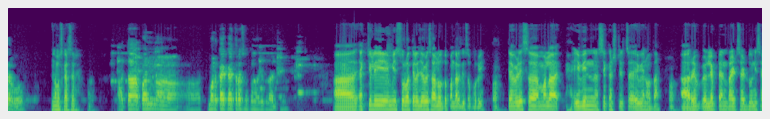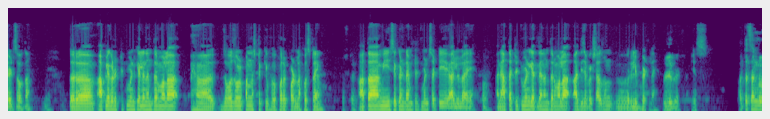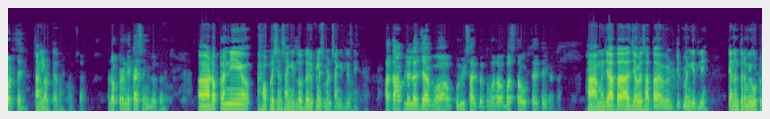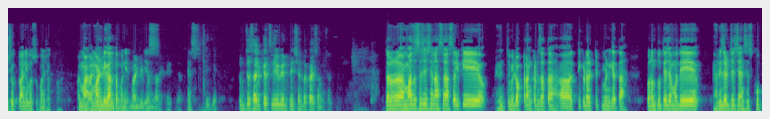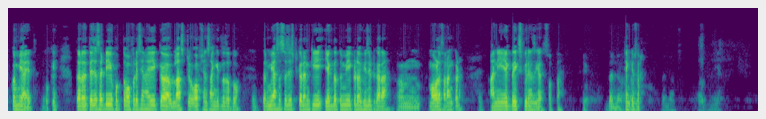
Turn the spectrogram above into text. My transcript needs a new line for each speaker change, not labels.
नमस्कार भाऊ.
नमस्कार सर.
आता आपण अं, तुम्हाला काय काय त्रास होता माझ्याकडे आणखी?
ऍक्च्युली मी सुरुवातीला ज्यावेळेस आलो होतो पंधरा दिवसापूर्वी
हा.
त्यावेळेस अं, मला एव्हिन सेकंड स्टेजचा एव्हिन होता. लेफ्ट अँड राईट साईड दोन्ही साईडचा होता. तर अं, आपल्याकडे ट्रीटमेंट केल्यानंतर मला अं, जवळजवळ पन्नास टक्के फ- फरक पडला फर्स्ट टाइम आता मी सेकंड टाइम ट्रीटमेंटसाठी आलेलो आहे.
हा.
आणि आता ट्रीटमेंट घेतल्यानंतर मला आधीच्या पेक्षा अजून रिलीफ भेटलाय.
रिलीफ भेटला
येस
आता चांगलं वाटतंय?
चांगलं वाटतं आता.
अच्छा. डॉक्टरांनी काय सांगितलं होतं?
अं, डॉक्टरांनी ऑपरेशन सांगितलं होतं रिप्लेसमेंट सांगितले होते.
आता आपल्याला ज्या पूर्वी सारखं तुम्हाला बसता उठता येतंय का? आता?
हा म्हणजे आता ज्यावेळेस आता ट्रीटमेंट घेतली त्यानंतर मी उठू शकतो आणि बसू पण शकतो. मा-
मांडी-
घालता पण येते
मांडी पण
Yes.
घालता येते
Yes.
ठीक आहे. तुमच्या सारख्याच एव्हियन पेशंटला काय सांगतात
तर अं, माझं सजेशन असं असेल की तुम्ही डॉक्टरांकडे जाता अं, तिकडं ट्रीटमेंट घेता परंतु त्याच्यामध्ये रिझल्टचे चान्सेस खूप कमी आहेत ओके तर त्याच्यासाठी फक्त ऑपरेशन हा एक लास्ट ऑप्शन सांगितला जातो. तर मी असं सजेस्ट करेन की एकदा तुम्ही इकडं व्हिजिट करा मावळा सरांकडे आणि एकदा एक्सपिरियन्स घ्या स्वतः.
धन्यवाद.
Thank you sir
